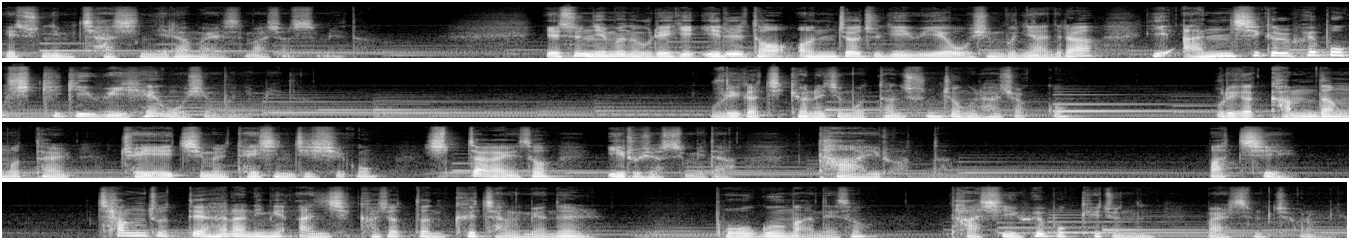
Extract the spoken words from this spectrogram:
예수님 자신이라 말씀하셨습니다. 예수님은 우리에게 이를 더 얹어주기 위해 오신 분이 아니라 이 안식을 회복시키기 위해 오신 분입니다. 우리가 지켜내지 못한 순종을 하셨고 우리가 감당 못할 죄의 짐을 대신 지시고 십자가에서 이루셨습니다. 다 이루었다. 마치 창조 때 하나님이 안식하셨던 그 장면을 복음 안에서 다시 회복해주는 말씀처럼요.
